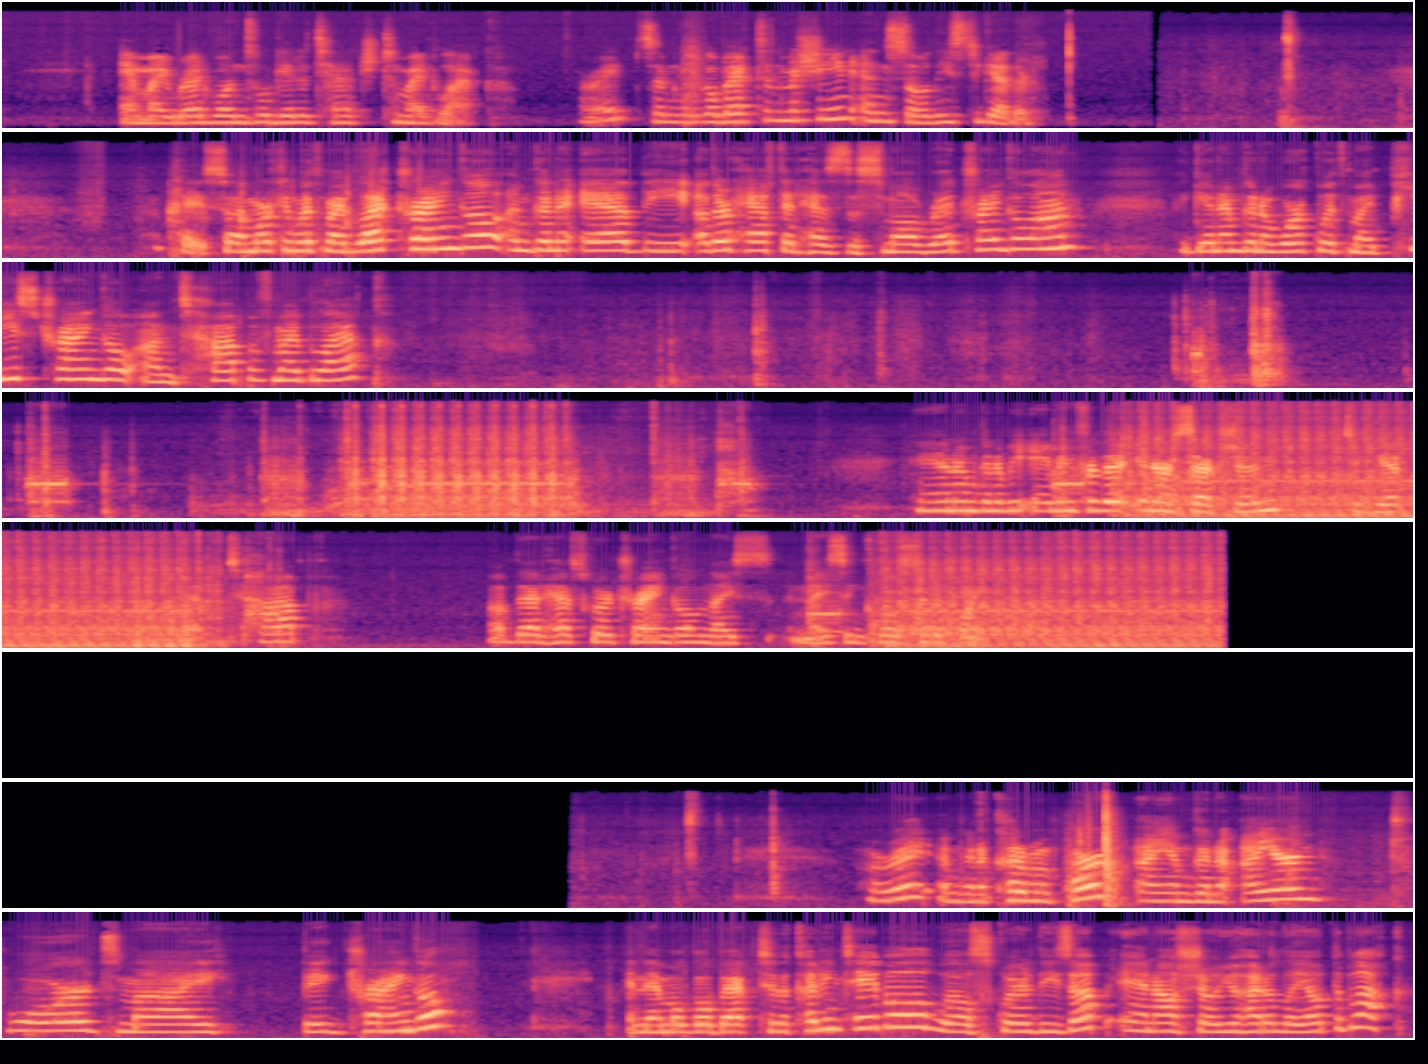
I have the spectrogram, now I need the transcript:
and my red ones will get attached to my black. All right, so I'm going to go back to the machine and sew these together. Okay, so I'm working with my black triangle. I'm going to add the other half that has the small red triangle on. Again, I'm going to work with my peace triangle on top of my black. And I'm going to be aiming for the intersection to get that top of that half square triangle nice, nice and close to the point. Right, I'm going to cut them apart. I am going to iron towards my big triangle. And then we'll go back to the cutting table. We'll square these up and I'll show you how to lay out the block.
